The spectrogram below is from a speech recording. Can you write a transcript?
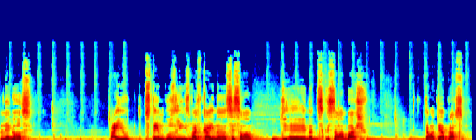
negócio. Aí os, os links vai ficar aí na seção é, na descrição abaixo. Então até a próxima.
